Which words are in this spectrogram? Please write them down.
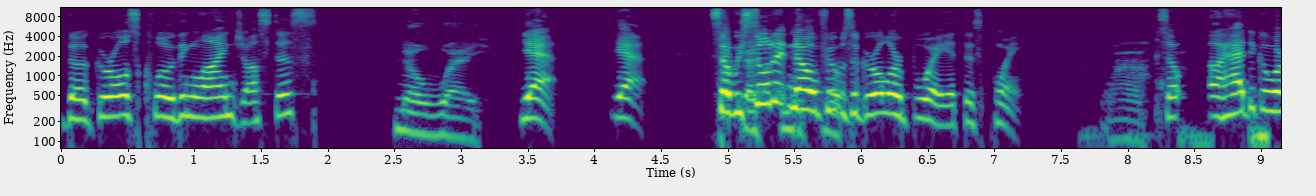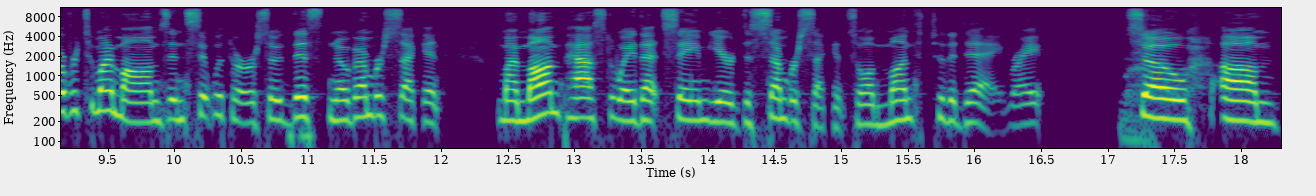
the girls' clothing line, Justice. No way. Yeah, yeah. So we still didn't know if it was a girl or a boy at this point. Wow. So I had to go over to my mom's and sit with her. So this November 2nd, my mom passed away that same year, December 2nd. So a month to the day, right? Wow. So um,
